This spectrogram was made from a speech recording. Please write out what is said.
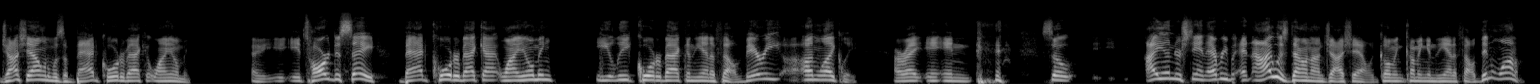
Josh Allen was a bad quarterback at Wyoming. I mean, it's hard to say bad quarterback at Wyoming, elite quarterback in the NFL. Very unlikely. All right. And, and so I understand everybody, and I was down on Josh Allen coming coming into the NFL. Didn't want him.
